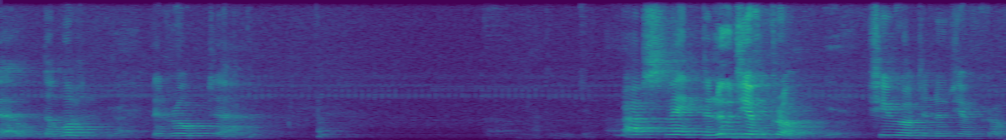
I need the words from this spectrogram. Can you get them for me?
the, the woman Right. that wrote, uh, Um, I think it was Jim- uh, about slave, the new Jim Crow. Yeah. She wrote the new Jim Crow.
